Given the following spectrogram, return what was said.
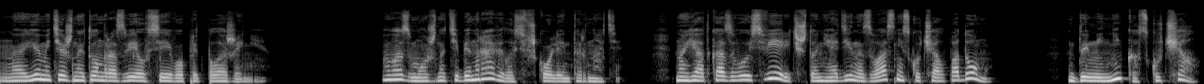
Но ее мятежный тон развеял все его предположения. «Возможно, тебе нравилось в школе-интернате, но я отказываюсь верить, что ни один из вас не скучал по дому. Доминика скучал.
